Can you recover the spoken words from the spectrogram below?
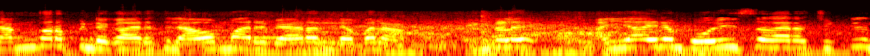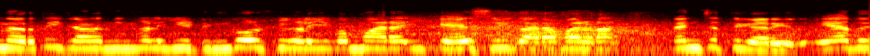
ചങ്കുറപ്പിന്റെ കാര്യത്തിൽ അവന്മാർ വേറെ ലെവലാണ് നിങ്ങൾ അയ്യായിരം പോലീസുകാരെ ചുറ്റി നിർത്തിയിട്ടാണ് നിങ്ങൾ ഈ ഡിങ്കോൾഫികൾ ഇവന്മാരെ ഈ കെ എസ് യുക്കാരന്മാരുടെ നെഞ്ചത്ത് കയറിയത്. ഏത്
